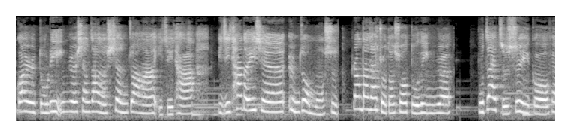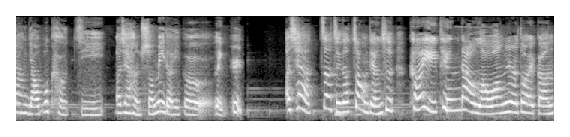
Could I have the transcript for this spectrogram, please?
关于独立音乐现在的现状啊，以及他以及他的一些运作模式，让大家觉得说独立音乐不再只是一个非常遥不可及而且很神秘的一个领域，而且这集的重点是可以听到老王乐队跟。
